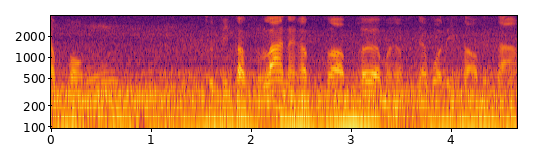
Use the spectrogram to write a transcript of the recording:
นี่ครับของชุดที่ตัดสุรานะครับ ก็เพิ่มครับจากปกติสองเป็นสาม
